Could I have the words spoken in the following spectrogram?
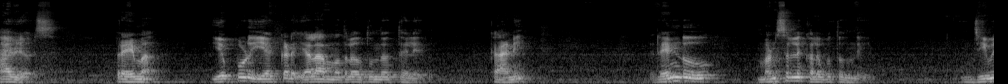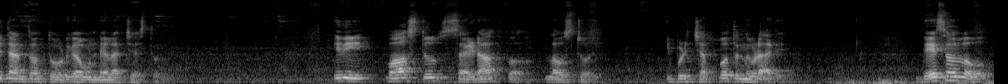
హ్యావియర్స్ ప్రేమ ఎప్పుడు ఎక్కడ ఎలా మొదలవుతుందో తెలియదు కానీ రెండు మనసుల్ని కలుపుతుంది. జీవితాంతం తోడుగా ఉండేలా చేస్తుంది. ఇది positive side of love story. ఇప్పుడు చెప్పబోతుంది కూడా అదే. దేశంలో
